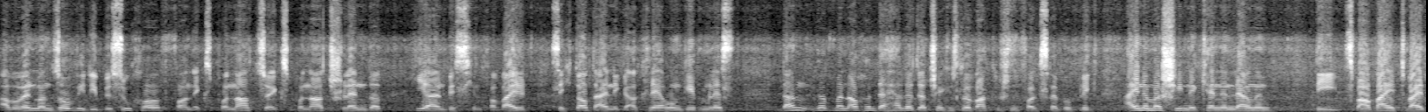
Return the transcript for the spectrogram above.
Aber wenn man so wie die Besucher von Exponat zu Exponat schlendert, hier ein bisschen verweilt, sich dort einige Erklärungen geben lässt, dann wird man auch in der Halle der Tschechoslowakischen Volksrepublik eine Maschine kennenlernen, die zwar weit, weit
